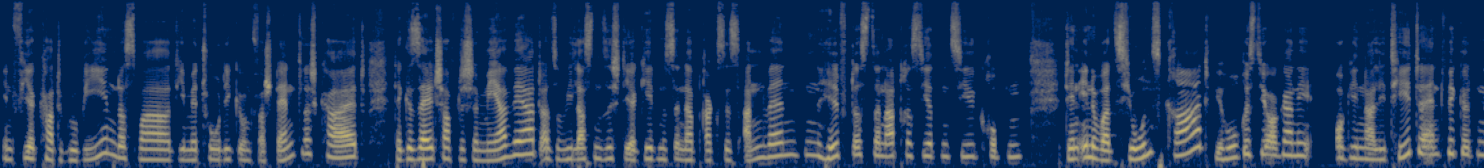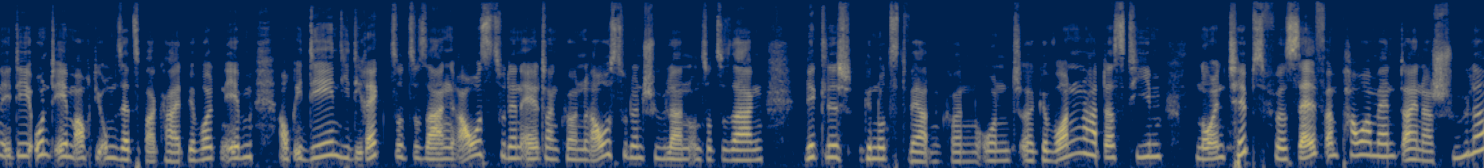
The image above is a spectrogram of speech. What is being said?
in vier Kategorien. Das war die Methodik und Verständlichkeit, der gesellschaftliche Mehrwert, also wie lassen sich die Ergebnisse in der Praxis anwenden, hilft es den adressierten Zielgruppen, den Innovations Innovationsgrad, wie hoch ist die Organi Originalität der entwickelten Idee und eben auch die Umsetzbarkeit. Wir wollten eben auch Ideen, die direkt sozusagen raus zu den Eltern können, raus zu den Schülern und sozusagen wirklich genutzt werden können. Und äh, gewonnen hat das Team neun Tipps für Self-Empowerment deiner Schüler.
